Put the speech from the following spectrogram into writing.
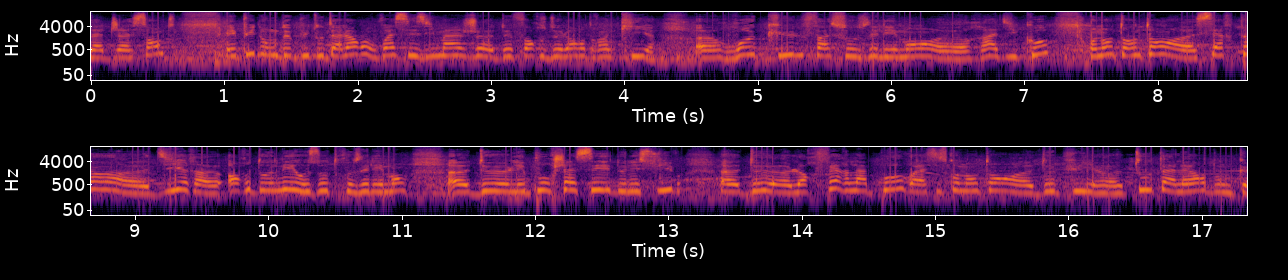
adjacentes. Et puis, donc, depuis tout à l'heure, on voit ces images de forces de l'ordre hein, qui reculent face aux éléments radicaux. On entend certains dire, ordonner aux autres éléments de les pourchasser, de les suivre, euh, de euh, leur faire la peau. Voilà, c'est ce qu'on entend euh, depuis tout à l'heure. Donc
